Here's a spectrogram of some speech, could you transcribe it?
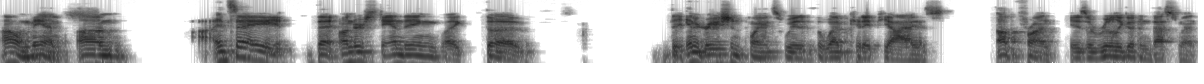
Oh man, um, I'd say that understanding like the the integration points with the WebKit APIs upfront is a really good investment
